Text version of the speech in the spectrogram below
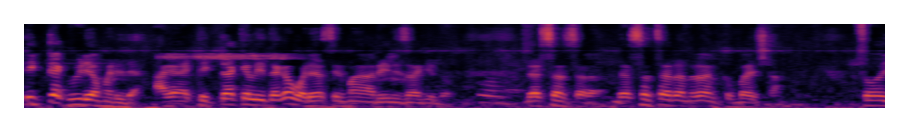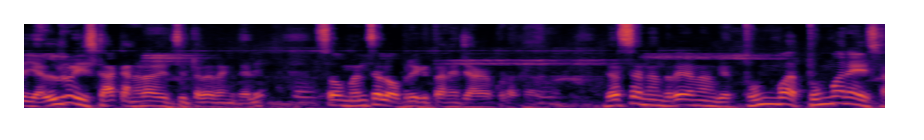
ಟಿಕ್ ಟಾಕ್ ವಿಡಿಯೋ ಮಾಡಿದೆ. ಆಗ ಟಿಕ್ ಟಾಕ್ ಅಲ್ಲಿ ಇದ್ದಾಗ ಒಡೆಯ ಸಿನಿಮಾ ರಿಲೀಸ್ ಆಗಿದ್ದು. ದರ್ಶನ್ ಸರ್ ದರ್ಶನ್ ಸರ್ ಅಂದ್ರೆ ನಂಗೆ ತುಂಬಾ ಇಷ್ಟ. ಸೊ ಎಲ್ಲರೂ ಇಷ್ಟ ಕನ್ನಡ ಚಿತ್ರರಂಗದಲ್ಲಿ. ಸೊ ಮನ್ಸಲ್ಲಿ ಒಬ್ಬರಿಗೆ ತಾನೇ ಜಾಗ ಕೊಡಕ್ಕೆ ದರ್ಶನ್ ಅಂದರೆ ನನಗೆ ತುಂಬ ತುಂಬಾ ಇಷ್ಟ.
